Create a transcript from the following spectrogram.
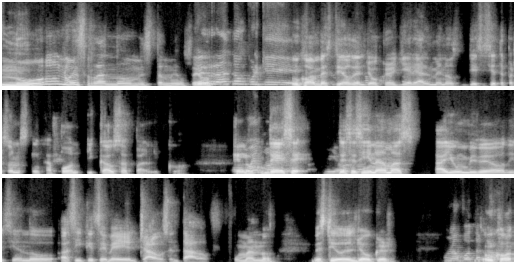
No, no es random, está medio Es feo. random porque. Un joven vestido del Joker hiere al menos 17 personas en Japón y causa pánico. Qué o loco. bueno, De ese, de ese sí nada más hay un video diciendo así que se ve el chavo sentado fumando, vestido del Joker. Una foto. Un, acá. jo-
